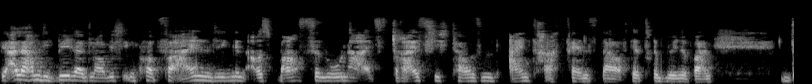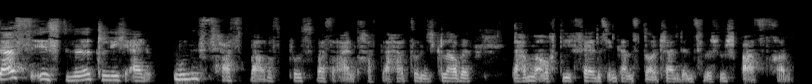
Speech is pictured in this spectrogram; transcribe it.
Wir alle haben die Bilder, glaube ich, im Kopf, vor allen Dingen aus Barcelona, als 30.000 Eintracht-Fans da auf der Tribüne waren. Das ist wirklich ein unfassbares Plus, was Eintracht da hat. Und ich glaube, da haben auch die Fans in ganz Deutschland inzwischen Spaß dran.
